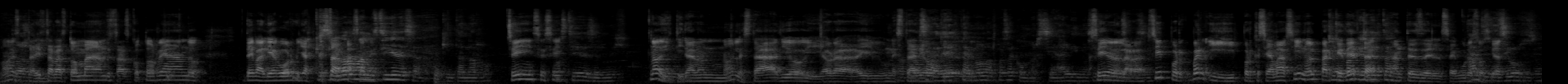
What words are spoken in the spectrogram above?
¿no? Claro. Ahí estabas tomando, estabas cotorreando, te valía gorro ya que estaba llevaron a mis tigres a Quintana Roo. Sí, sí, sí. Los tigres del México. No, y tiraron, ¿no? El estadio y ahora hay un La estadio plaza que- Delta, ¿no? La plaza comercial y no sé Sí, la- sí, por, bueno, y porque se llama así, ¿no? El Parque, el Parque Delta, Delta. antes del Seguro Antes Social. del Seguro Social.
